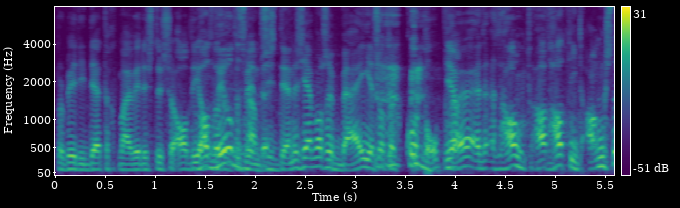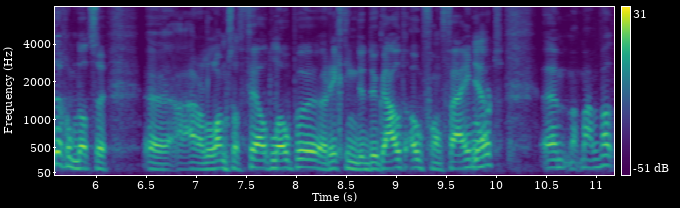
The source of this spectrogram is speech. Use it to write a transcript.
probeer die 30 maar weer eens tussen al die Wat anderen wilde te ze vinden. precies, Dennis? Jij was erbij, je zat er kort op. Ja. hè? Het, het hangt, had, had niet angstig, omdat ze eh, langs dat veld lopen, richting de dugout, ook van Feyenoord. Ehm, maar maar wat,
